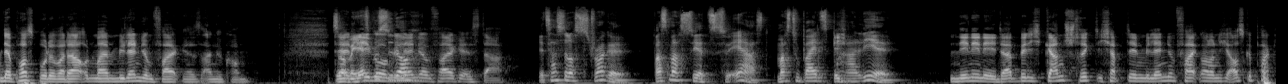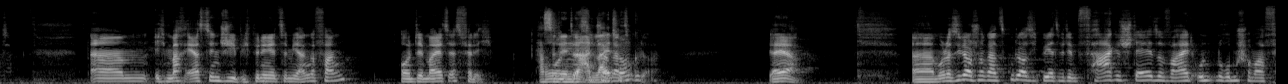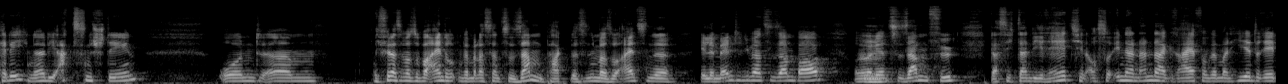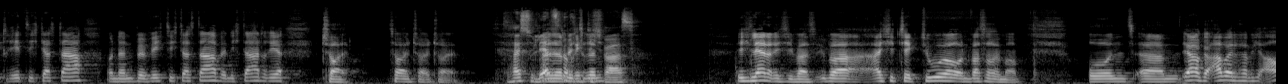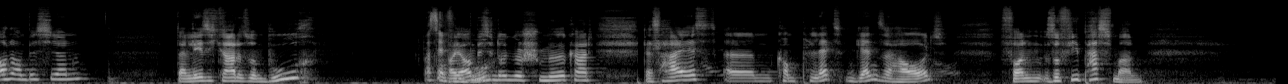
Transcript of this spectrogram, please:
Der Postbote war da und mein Millennium Falke ist angekommen. So, der Lego Millennium doch, Falke ist da. Jetzt hast du doch Struggle. Was machst du jetzt zuerst? Machst du beides parallel? Ich, nee, nee, nee, da bin ich ganz strikt. Ich habe den Millennium Falcon noch nicht ausgepackt. Ähm, ich mache erst den Jeep. Ich bin den jetzt irgendwie angefangen und den mache jetzt erst fertig. Hast du und denn eine Anleitung? Ja, ja. Ähm, und das sieht auch schon ganz gut aus. Ich bin jetzt mit dem Fahrgestell soweit, untenrum schon mal fertig. Ne? Die Achsen stehen. Und ähm, ich finde das immer so beeindruckend, wenn man das dann zusammenpackt. Das sind immer so einzelne Elemente, die man zusammenbaut. Und wenn man mhm. die dann zusammenfügt, dass sich dann die Rädchen auch so ineinander greifen. Und wenn man hier dreht, dreht sich das da. Und dann bewegt sich das da, wenn ich da drehe. Toll. Toll, toll, toll. Das heißt, du lernst also, richtig drin. was. Ich lerne richtig was über Architektur und was auch immer. Und ähm, ja, gearbeitet habe ich auch noch ein bisschen. Dann lese ich gerade so ein Buch. Was denn für ein ich auch ein bisschen drin geschmökert. Das heißt, ähm, komplett Gänsehaut von Sophie Passmann.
